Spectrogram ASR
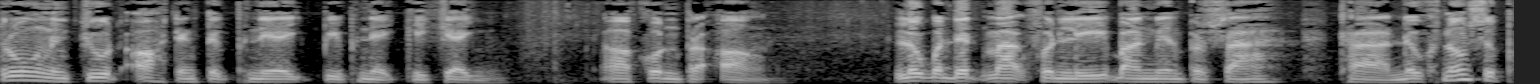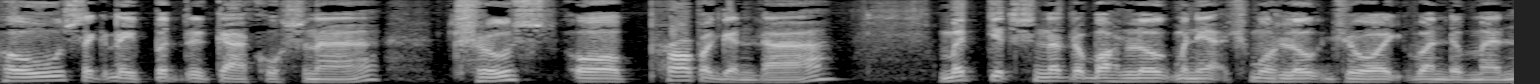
ទ្រង់នឹងជូតអស់ទាំងទឹកភ្នែកពីភ្នែកគេចេញអរគុណព្រះអង្គលោកបណ្ឌិត Mark Finley បានមានប្រសាសន៍ថានៅក្នុងសភៅសេចក្តីពិតឬការឃោសនា Truth or Propaganda មិត្តជិតស្និទ្ធរបស់លោកម្នាក់ឈ្មោះលោក George Vanderman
